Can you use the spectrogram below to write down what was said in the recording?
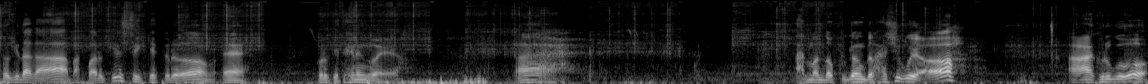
저기다가 막바로 낄 수 있게끔 예 그렇게 되는 거예요. 아, 한번 더 구경들 하시고요. 아, 그리고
